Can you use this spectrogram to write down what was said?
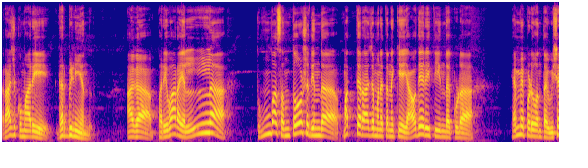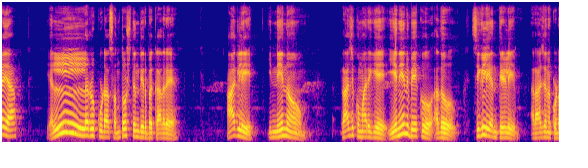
ರಾಜಕುಮಾರಿ ಗರ್ಭಿಣಿ ಎಂದು. ಆಗ ಪರಿವಾರ ಎಲ್ಲ ತುಂಬ ಸಂತೋಷದಿಂದ ಮತ್ತೆ ರಾಜಮನೆತನಕ್ಕೆ ಯಾವುದೇ ರೀತಿಯಿಂದ ಕೂಡ ಹೆಮ್ಮೆ ಪಡುವಂಥ ವಿಷಯ, ಎಲ್ಲರೂ ಕೂಡ ಸಂತೋಷದಿಂದ ಇರಬೇಕಾದ್ರೆ ಆಗಲಿ, ಇನ್ನೇನು ರಾಜಕುಮಾರಿಗೆ ಏನೇನು ಬೇಕು ಅದು ಸಿಗಲಿ ಅಂತೇಳಿ ರಾಜನ ಕೂಡ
